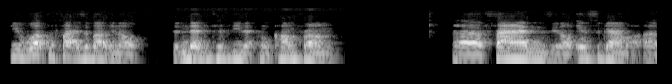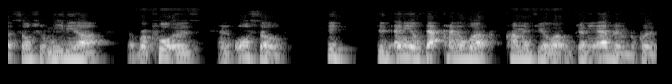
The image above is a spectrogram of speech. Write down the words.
Do you work with fighters about, you know, the negativity that can come from uh, fans, you know, Instagram, uh, social media, reporters, and also did did any of that kind of work come into your work with Johnny Eblen? Because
